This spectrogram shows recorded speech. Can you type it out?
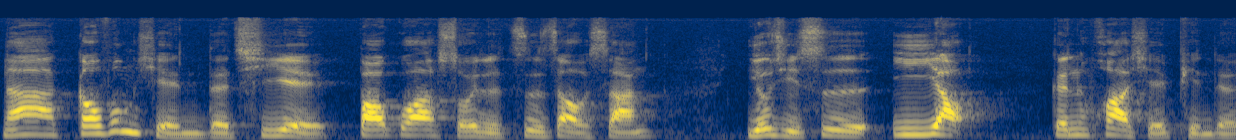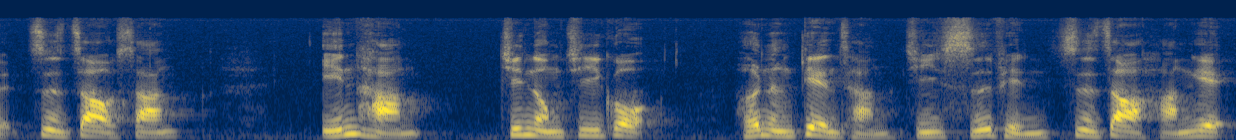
那高风险的企业包括所有的制造商，尤其是医药跟化学品的制造商、银行、金融机构、核能电厂及食品制造行业。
